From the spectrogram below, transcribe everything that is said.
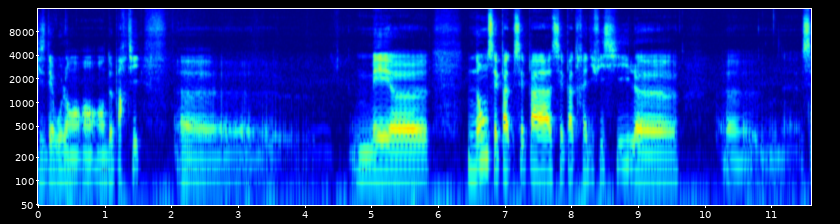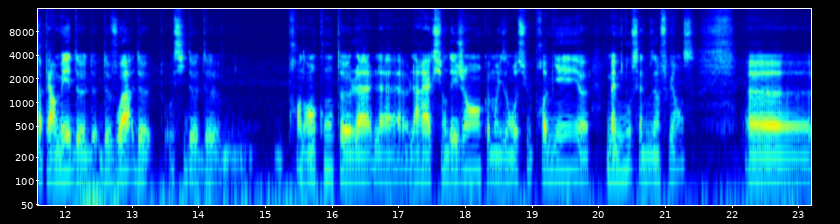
déroulent en, deux parties. mais non, c'est pas pas c'est pas très difficile. Ça permet de, de, voir de, aussi de, prendre en compte euh, la, réaction des gens, comment ils ont reçu le premier, euh, même nous, ça nous influence. Euh,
